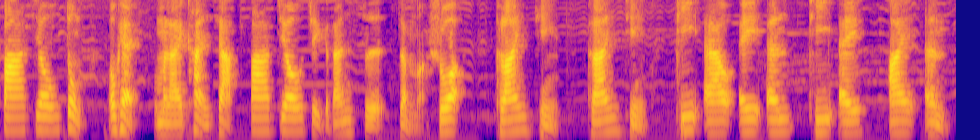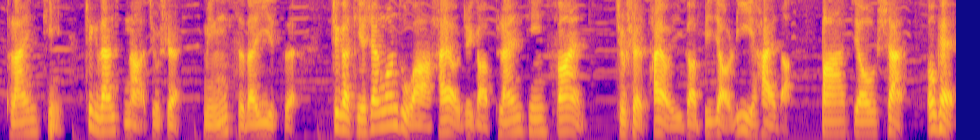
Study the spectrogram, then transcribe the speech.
芭蕉洞。OK，我们来看一下芭蕉这个单词怎么说，planting，planting。P L A N T A I N，planting 这个单词呢，就是名词的意思。这个铁扇公主啊，还有这个 planting fan，就是它有一个比较厉害的芭蕉扇。OK，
